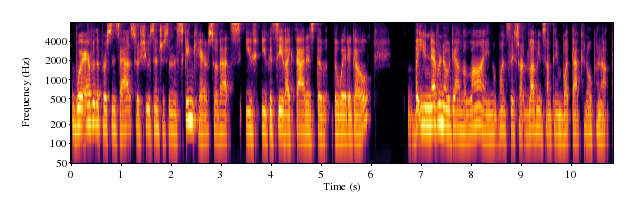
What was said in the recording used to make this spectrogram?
wherever the person's at. So she was interested in the skincare. So that's you you could see like that is the the way to go. But you never know down the line once they start loving something what that can open up.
